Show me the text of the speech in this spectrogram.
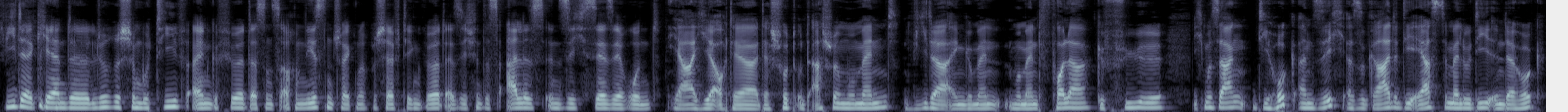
wiederkehrende lyrische Motiv eingeführt, das uns auch im nächsten Track noch beschäftigen wird. Also ich finde das alles in sich sehr, sehr rund. Ja, hier auch der, der Schutt- und Asche-Moment. Wieder ein Moment voller Gefühl. Ich muss sagen, die Hook an sich, also gerade die erste Melodie in der Hook,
